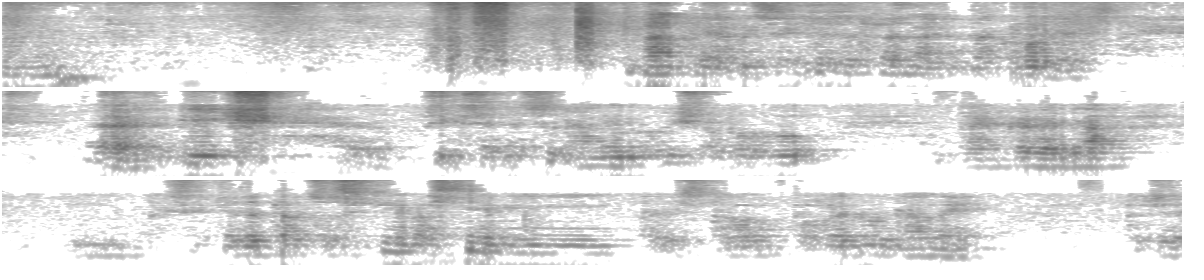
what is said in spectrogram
Mhm. Máte, já bych se chtěl zeptat na takovou věc. Eh, když eh, při přednesu dámy mluvíš o Bohu, tak eh, já bych se chtěl zeptat, co si tím vlastně míní tady z toho pohledu dámy. Protože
